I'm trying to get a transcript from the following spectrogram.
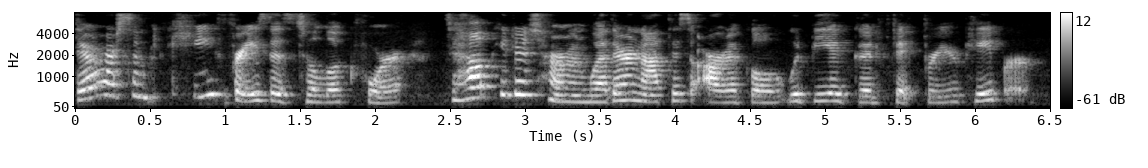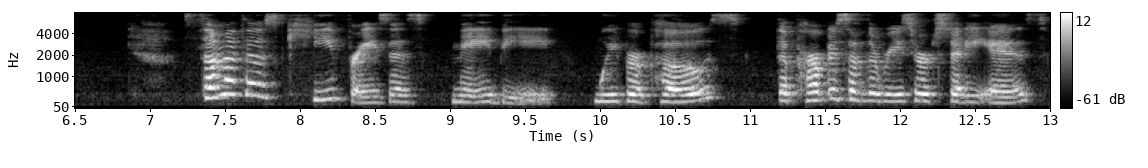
there are some key phrases to look for to help you determine whether or not this article would be a good fit for your paper. Some of those key phrases may be, we propose, the purpose of the research study is,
